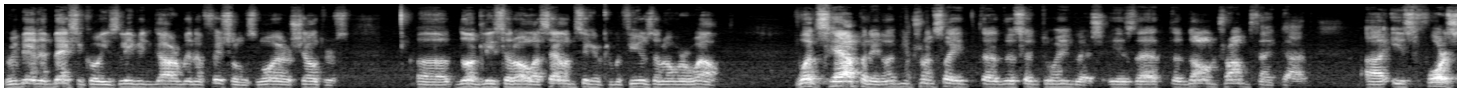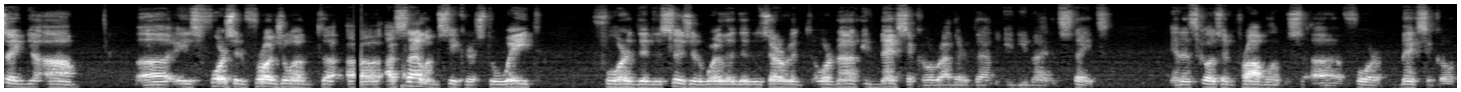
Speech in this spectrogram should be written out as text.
remain in Mexico is leaving government officials, lawyers, shelters, uh, not least at all asylum seekers confused and overwhelmed what's happening, let me translate uh, this into English, is that uh, Donald Trump, thank God, uh, is forcing um, uh, is forcing fraudulent uh, asylum seekers to wait for the decision whether they deserve it or not in Mexico rather than in the United States. And it's causing problems uh, for Mexico.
